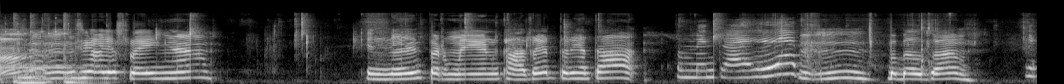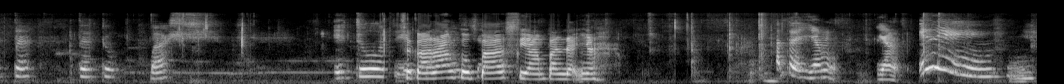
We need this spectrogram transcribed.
Hmm, sini ada selainnya. Ini permen karet ternyata. Permen karet. Hmm, bubble gum. Kita kita kupas. Itu Sekarang kupas yang pandanya. ada yang yang ini.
